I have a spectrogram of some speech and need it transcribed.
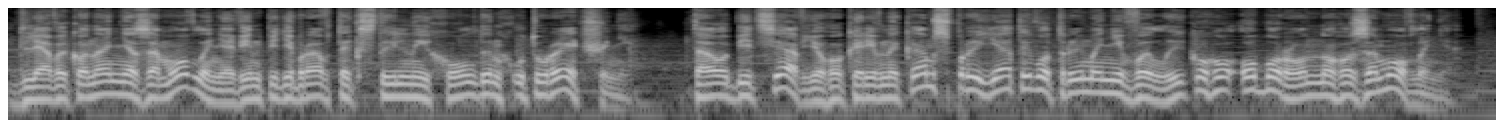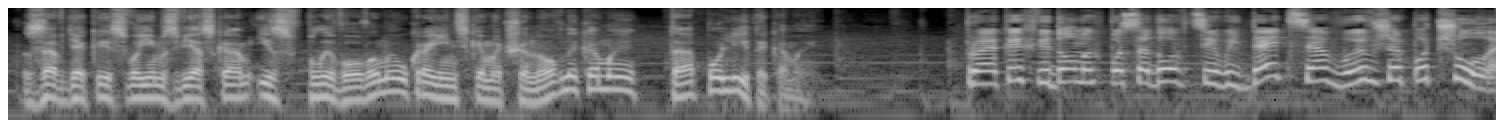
Для виконання замовлення він підібрав текстильний холдинг у Туреччині та обіцяв його керівникам сприяти в отриманні великого оборонного замовлення завдяки своїм зв'язкам із впливовими українськими чиновниками та політиками. Про яких відомих посадовців йдеться, ви вже почули.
